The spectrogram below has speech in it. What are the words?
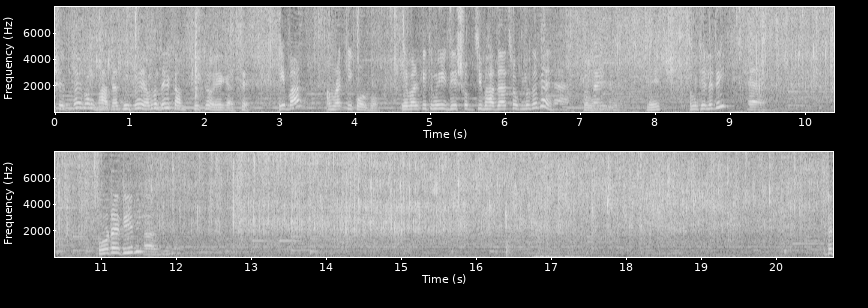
সেদ্ধ এবং ভাজা দুটোই আমাদের কমপ্লিট হয়ে গেছে। এবার আমরা কি করব? এবার কি তুমি যে সবজি ভাজা আছে ওগুলো দেবে? হ্যাঁ বেশ আমি ঢেলে দিই? হ্যাঁ। পুরোটাই দিয়ে দিই। এটা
